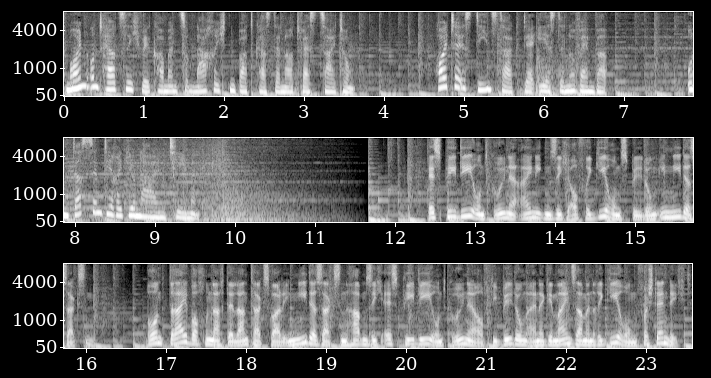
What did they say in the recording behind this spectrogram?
Moin und herzlich willkommen zum Nachrichtenpodcast der Nordwestzeitung. Heute ist Dienstag, der 1. November. Und das sind die regionalen Themen. SPD und Grüne einigen sich auf Regierungsbildung in Niedersachsen. Rund drei Wochen nach der Landtagswahl in Niedersachsen haben sich SPD und Grüne auf die Bildung einer gemeinsamen Regierung verständigt.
